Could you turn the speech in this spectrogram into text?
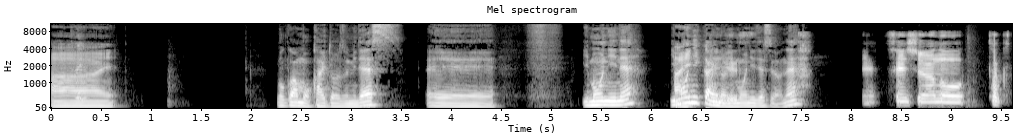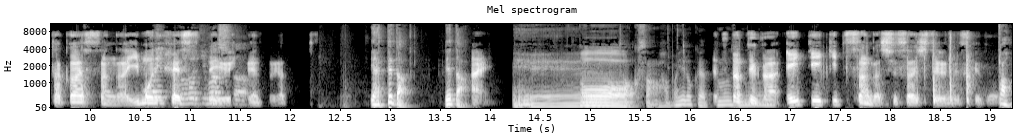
はーい。僕はもう回答済みです。えー、芋煮ね。芋煮会の芋煮ですよね。ね先週あの、タク高橋さんが芋煮フェスっていうイベントをやっやってた出たはい。へおーー。たくさん幅広くやってますね。やってたっていうか、AT キッズさんが主催してるんですけど、あ、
